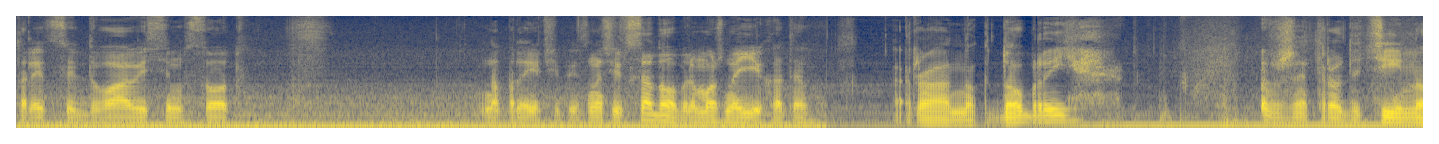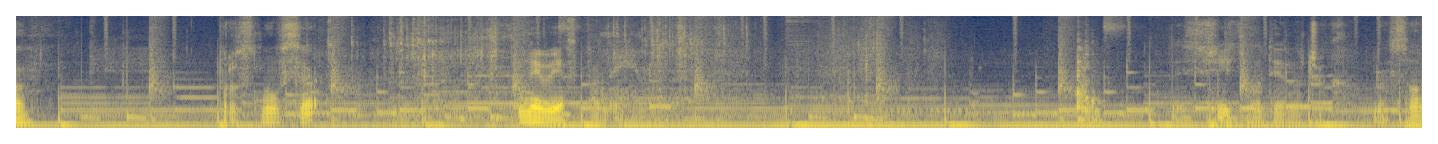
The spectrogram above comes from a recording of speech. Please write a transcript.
32 800 на причепі. Значить, все добре, можна їхати. Ранок добрий. Вже традиційно проснувся невиспаний. 6 годиночок на сон.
